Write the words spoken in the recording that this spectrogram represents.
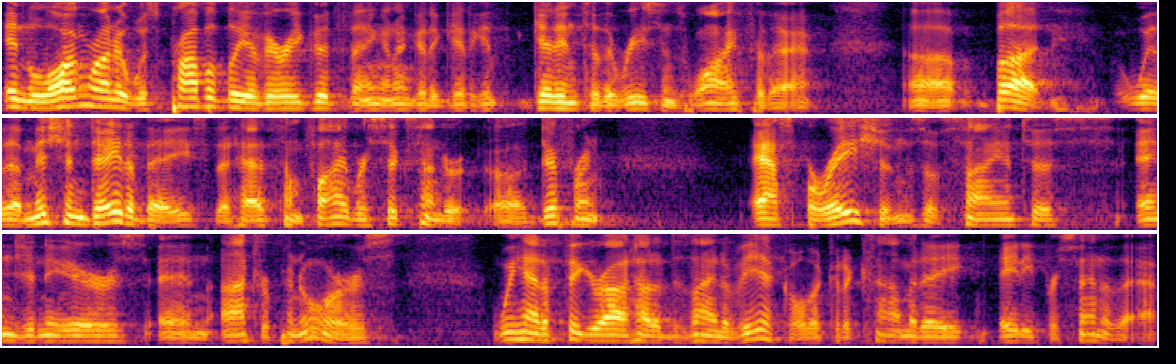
in the long run, it was probably a very good thing, and I'm going to get, get into the reasons why for that. Uh, but with a mission database that had some five or 600 uh, different aspirations of scientists, engineers, and entrepreneurs, we had to figure out how to design a vehicle that could accommodate 80% of that.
